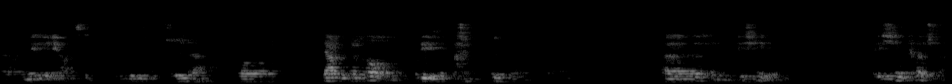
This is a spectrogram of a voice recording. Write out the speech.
呃没有了解，是一个组织的，然后加入之后会有各种的呃各种培训培训课程，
